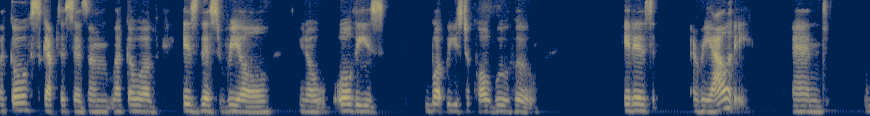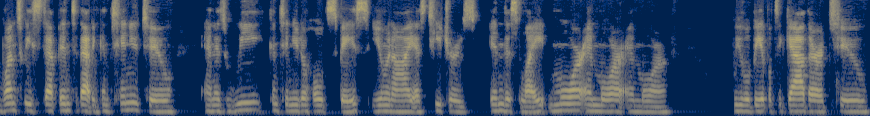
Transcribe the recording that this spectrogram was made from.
Let go of skepticism. Let go of, is this real? You know, all these, what we used to call woohoo. It is a reality. And once we step into that and continue to, and as we continue to hold space, you and I as teachers in this light, more and more and more, we will be able to gather to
